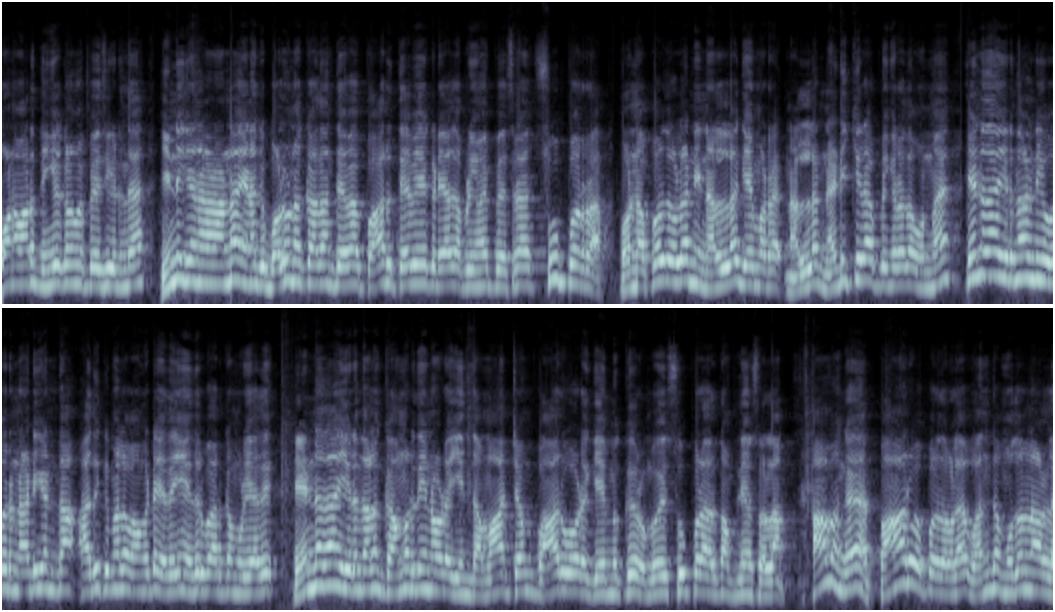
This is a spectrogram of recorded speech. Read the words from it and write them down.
போன வாரம் திங்கக்கிழமை பேசிக்கிட்டு இருந்தேன். இன்னைக்கு என்னன்னா எனக்கு பலூன் அக்கா தான் தேவை. பாரு தேவையே கிடையாது அப்படிங்கிற மாதிரி பேசுற. சூப்பர்ரா. உன்னை பொறுத்தவரை நீ நல்லா கேம் ஆடுற. நல்லா நடிக்கிற அப்படிங்கிறத உண்மை. என்னதான் இருந்தாலும் நீ ஒரு நடிகன் தான். அதுக்கு மேல உங்ககிட்ட எதையும் எதிர்பார்க்க முடியாது. என்னதான் இருந்தாலும் கமர்தீனோட இந்த மாற்றம் பார்வோட கேமுக்கு ரொம்பவே சூப்பரா இருக்கும் அப்படின்னு சொல்லலாம். ஆமாங்க பார்வை பொறுத்தவரை வந்த முதல் நாள்ல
